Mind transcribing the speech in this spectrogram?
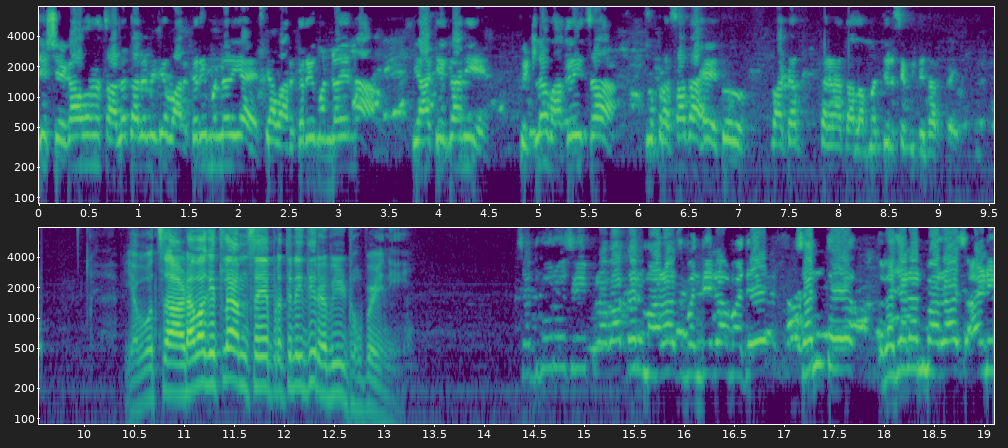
जे शेगाववरून चालत आलेले जे वारकरी मंडळी आहेत त्या वारकरी मंडळींना या ठिकाणी पिठला भाकरीचा जो प्रसाद आहे तो वाटप करण्यात आला मंदिर समितीतर्फे. याबाबतचा आढावा घेतला आमचे प्रतिनिधी रवी ढोपळेनी सद्गुरु श्री प्रभाकर महाराज मंदिरामध्ये संत गजानन महाराज आणि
